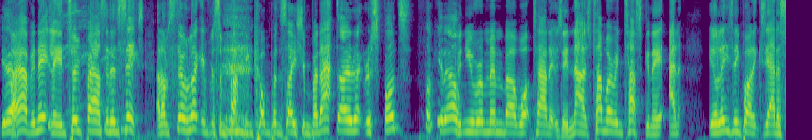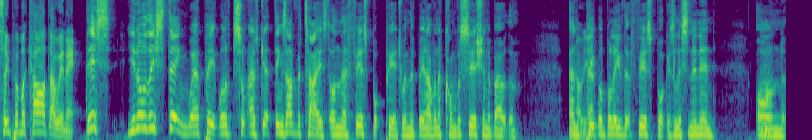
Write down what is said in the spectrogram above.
Yeah. I have in Italy in 2006, and I'm still looking for some fucking compensation for that. Direct response. Fucking hell. Can you remember what town it was in? No, it's somewhere in Tuscany, and you'll easily find it because it had a supermercado in it. This You know this thing where people sometimes get things advertised on their Facebook page when they've been having a conversation about them, and Oh, yeah. people believe that Facebook is listening in on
